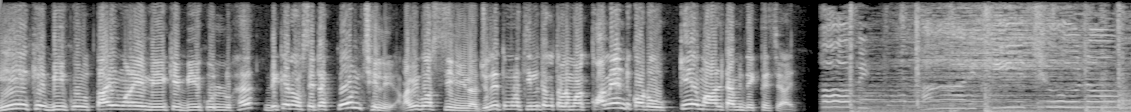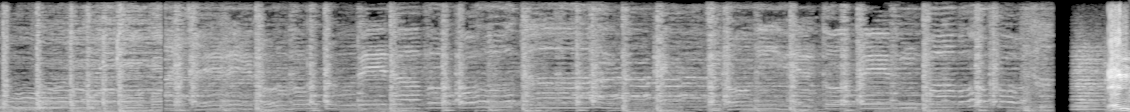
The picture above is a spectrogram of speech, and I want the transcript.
মেয়েকে বিয়ে করব, তাই মানে মেয়েকে বিয়ে করল হ্যাঁ? দেখে নাও সেটা কোন ছেলে? আমি বস চিনি না। যদি তোমরা চিনি থাকো তাহলে আমার কমেন্ট করো, কে মালটা আমি দেখতে চাই? इन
